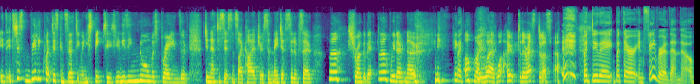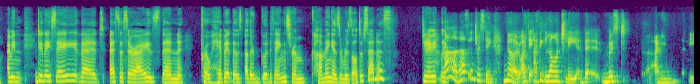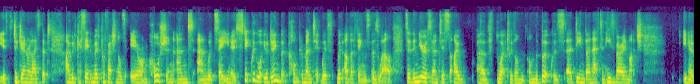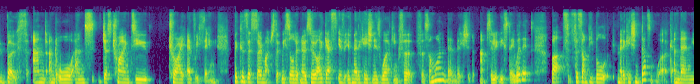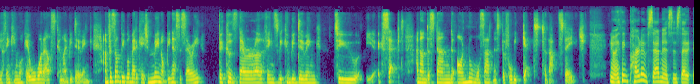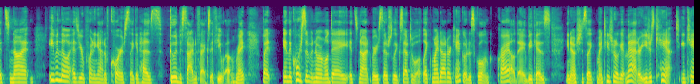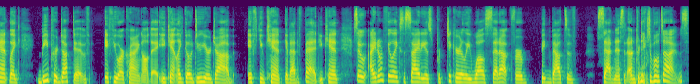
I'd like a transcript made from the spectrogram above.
it, it's just really quite disconcerting when you speak to these enormous brains of geneticists and psychiatrists, and they just sort of say, well, shrug a bit. Well, we don't know. And you think, but, oh my word, what hope do the rest of us have? But do they? But they're in favor of them, though. I mean, do they say that SSRIs then prohibit those other good things from coming as a result of sadness? Do you know what I mean? Like, ah, that's interesting. No, I think I think largely that most I mean, it's to generalize, but I would say that most professionals err on caution and and would say, you know, stick with what you're doing, but complement it with with other things as well. So the neuroscientist I have worked with on on the book was uh, Dean Burnett, and he's very much, you know, both and and or and just trying to try everything because there's so much that we still don't know. So I guess if, if medication is working for for someone, then they should absolutely stay with it. But for some people, medication doesn't work. And then you're thinking, okay, well, what else can I be doing? And for some people, medication may not be necessary because there are other things we can be doing to accept and understand our normal sadness before we get to that stage. You know, I think part of sadness is that it's not, even though, as you're pointing out, of course, like it has good side effects, if you will, right? But in the course of a normal day, it's not very socially acceptable. Like my daughter can't go to school and cry all day because, you know, she's like, my teacher will get mad, or you just can't. You can't like be productive if you are crying all day. You can't like go do your job if you can't get out of bed. You can't. So I don't feel like society is particularly well set up for big bouts of sadness at unpredictable times.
